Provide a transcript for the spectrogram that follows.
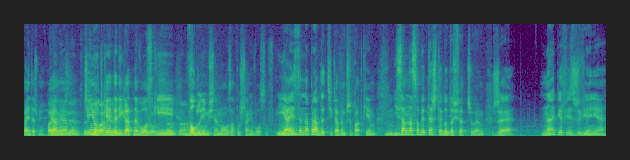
pamiętasz mnie? Pamiętam ja cię, miałem zdecydowanie. cieniutkie, delikatne włoski, tak. w ogóle nie myślałem o zapuszczaniu włosów. I ja Mhm. jestem naprawdę ciekawym przypadkiem i sam na sobie też tego doświadczyłem, że najpierw jest żywienie,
